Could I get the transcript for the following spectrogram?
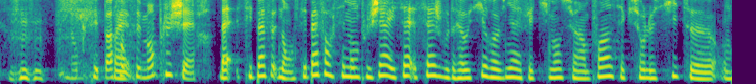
donc c'est pas forcément plus cher. Bah, c'est pas non, c'est pas forcément plus cher. Et ça, ça, je voudrais aussi revenir effectivement sur un point, c'est que sur le site, euh, on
